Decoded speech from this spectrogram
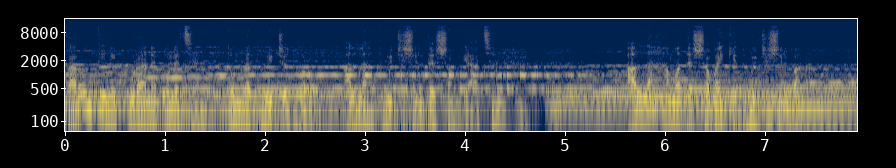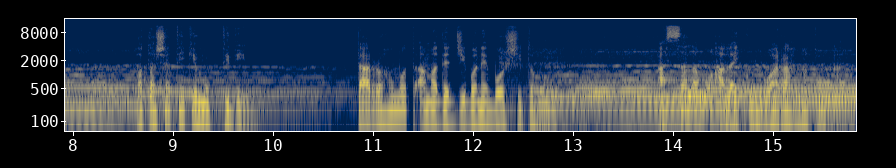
কারণ তিনি কুরআনে বলেছেন, তোমরা ধৈর্য ধরো, আল্লাহ ধৈর্যশীলদের সঙ্গে আছেন আল্লাহ আমাদের সবাইকে ধৈর্যশীল বানান। হতাশা থেকে মুক্তি দিন। তার রহমত আমাদের জীবনে বর্ষিত হোক। আসসালামু আলাইকুম ওয়া রাহমাতুল্লাহ।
